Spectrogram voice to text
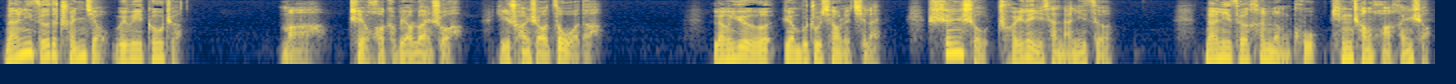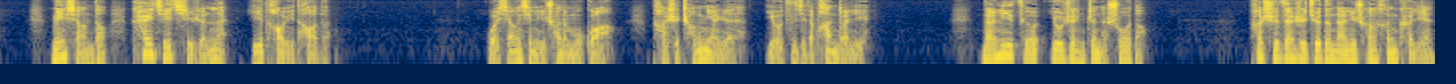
南离泽的唇角微微勾着。“妈，这话可不要乱说，黎川是要揍我的。”冷月娥忍不住笑了起来，伸手捶了一下南离泽。南离泽很冷酷，平常话很少，没想到开解起人来一套一套的。我相信李川的目光，他是成年人，有自己的判断力。南离泽又认真的说道：“他实在是觉得南离川很可怜，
